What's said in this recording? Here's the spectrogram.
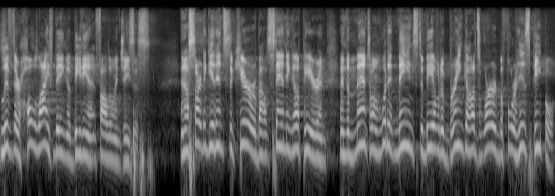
lived their whole life being obedient following Jesus? And I start to get insecure about standing up here and, and the mantle and what it means to be able to bring God's word before His people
